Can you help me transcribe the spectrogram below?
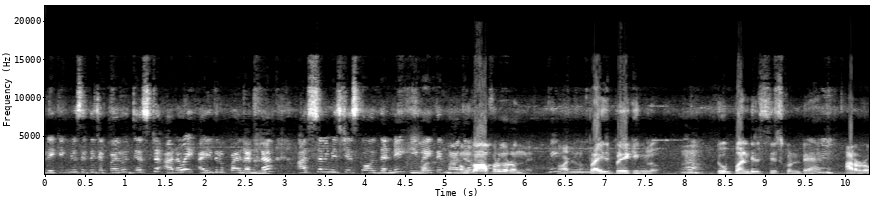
బ్రేకింగ్ న్యూస్ అయితే చెప్పారు. జస్ట్ అరవై ఐదు రూపాయలంట. అస్సలు మిస్ చేసుకోవద్దండి. ఇవైతే ఇంకో మాత్రం ఆఫర్ కూడా ఉంది ప్రైస్ బ్రేకింగ్లో. టూ బండిల్స్ తీసుకుంటే. అరవై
